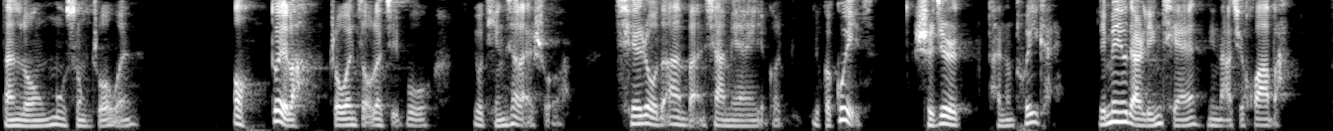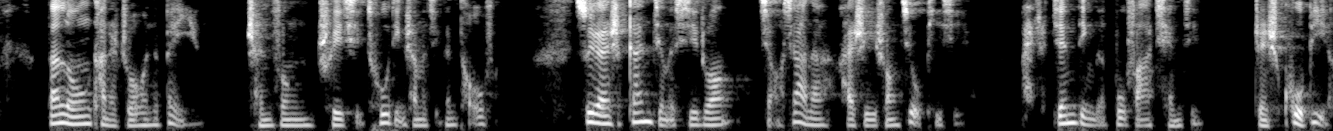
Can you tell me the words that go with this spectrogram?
丹龙目送卓文。哦，对了，卓文走了几步，又停下来说：“切肉的案板下面有个有个柜子，使劲才能推开。”里面有点零钱，你拿去花吧。丹龙看着卓文的背影，晨风吹起秃顶上的几根头发。虽然是干净的西装，脚下呢还是一双旧皮鞋，迈着坚定的步伐前进，真是酷毙了，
